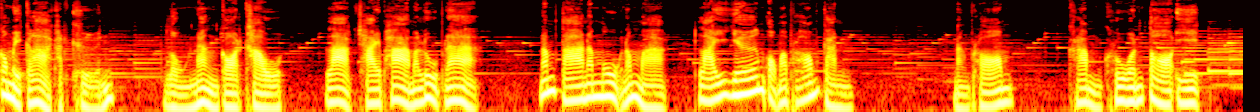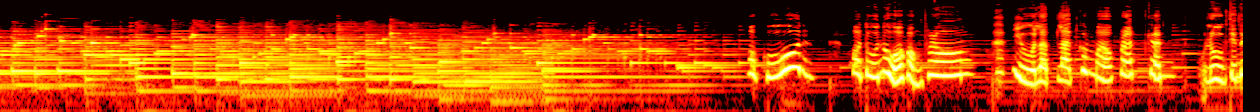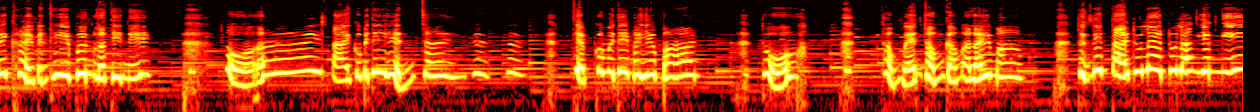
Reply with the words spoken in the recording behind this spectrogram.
ก็ไม่กล้าขัดขืน ลงนั่งกอดเขา ลากชายผ้ามาลูบหน้า น้ำตาน้ำมูกน้ำหมาก ไหลเยิ้มออกมาพร้อมกันนางพร้อม คร่ำครวญต่ออีกพคุณพอตูนหัวของพร้อมอยู่หลัดๆก็มาพลัดกัน ลูกจะได้ใครเป็นที่พึ่งละทีนี้โถเอ้ยตายก็ไม่ได้เห็นใจ เจ็บก็ไม่ได้พยาบาลโถ ทำเว้นทำกรรมอะไรมา ถึงได้ตายทุเลศทุลังอย่างนี้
